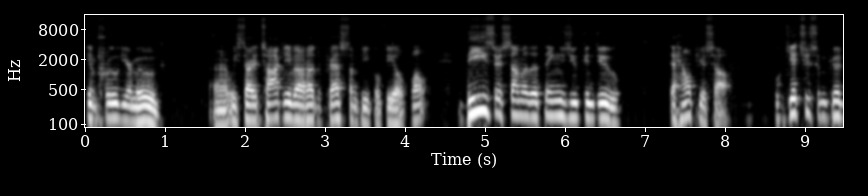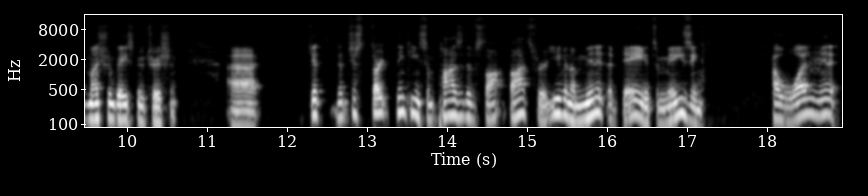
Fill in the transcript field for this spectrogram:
improve your mood. Uh, we started talking about how depressed some people feel. Well, these are some of the things you can do to help yourself. We'll get you some good mushroom based nutrition. Get just start thinking some positive thought, thoughts for even a minute a day. It's amazing. A one minute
